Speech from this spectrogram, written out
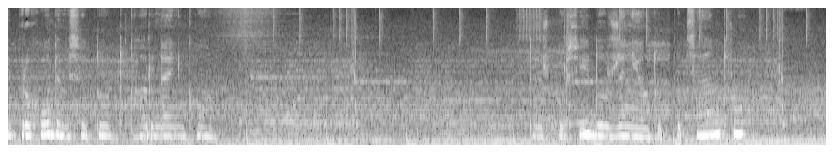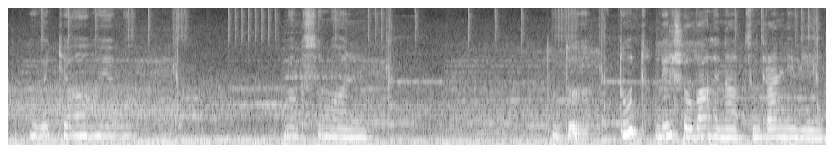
І проходимося тут гарненько. Теж по всій довжині, отут по центру витягуємо максимально. Тобто тут більше уваги на центральні вії.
